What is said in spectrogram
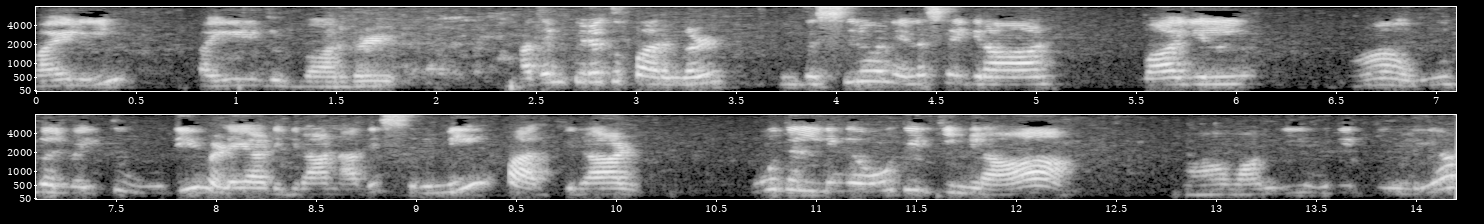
வயலில் பயிரிடுவார்கள். அதன் பிறகு பாருங்கள் இந்த சிறுவன் என்ன செய்கிறான்? வாயில் ஆ ஊதல் வைத்து ஊதி விளையாடுகிறான். அதை சிறுமி பார்க்கிறாள். ஊதல் நீங்க ஊதி இருக்கீங்களா ஆ வாங்கி ஊதி இருக்கீங்க இல்லையா?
